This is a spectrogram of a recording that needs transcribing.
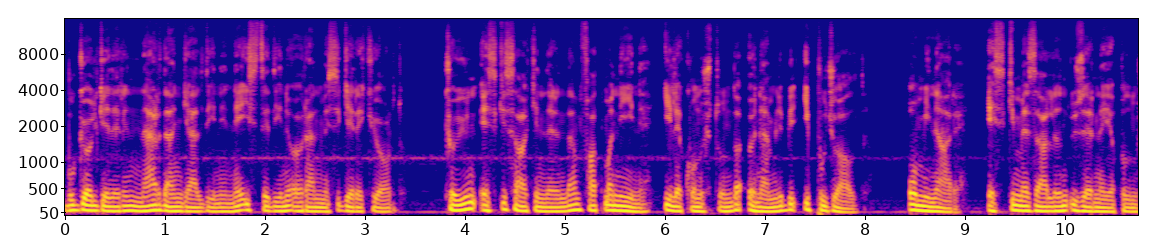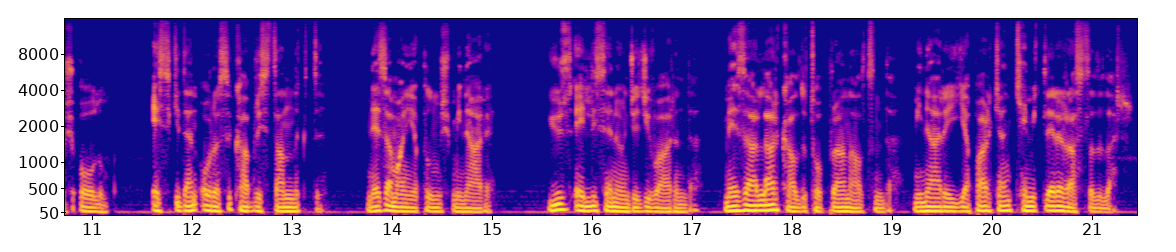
Bu gölgelerin nereden geldiğini, ne istediğini öğrenmesi gerekiyordu. Köyün eski sakinlerinden Fatma Nine ile konuştuğunda önemli bir ipucu aldı. O minare, eski mezarlığın üzerine yapılmış oğlum. Eskiden orası kabristanlıktı. Ne zaman yapılmış minare? 150 sene önce civarında. Mezarlar kaldı toprağın altında. Minareyi yaparken kemiklere rastladılar.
